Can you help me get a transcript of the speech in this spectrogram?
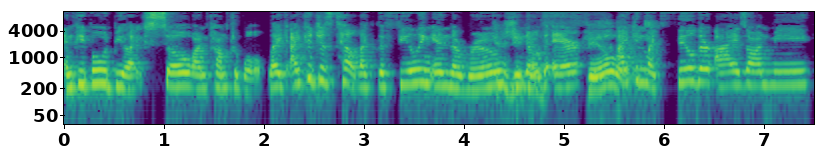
and people would be like so uncomfortable. Like I could just tell, like the feeling in the room, you, know, the air. Feel I can like feel their eyes on me.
